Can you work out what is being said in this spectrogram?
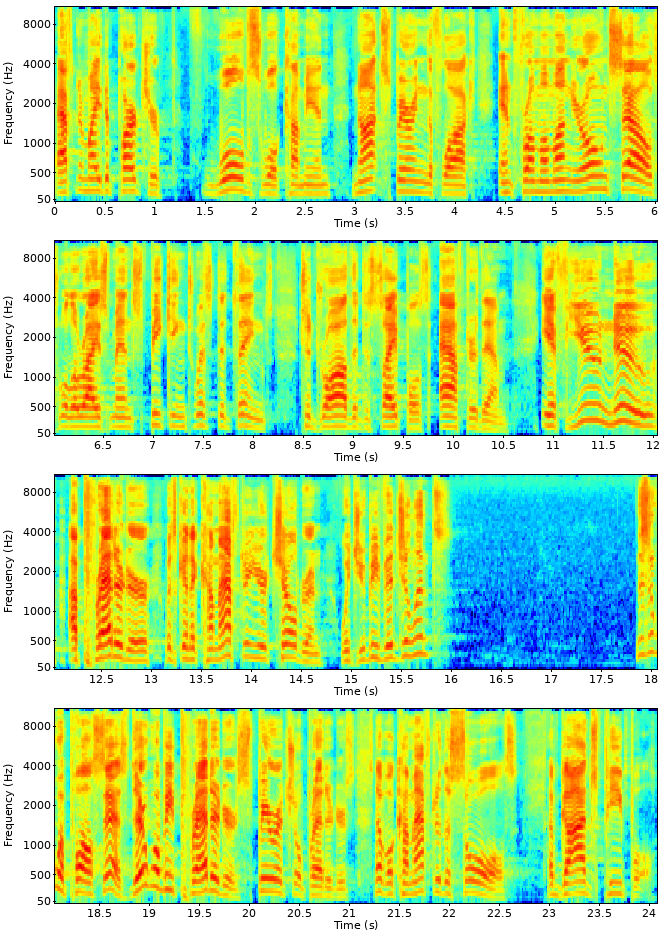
after my departure, wolves will come in, not sparing the flock, and from among your own selves will arise men speaking twisted things to draw the disciples after them. If you knew a predator was going to come after your children, would you be vigilant? This is what Paul says. There will be predators, spiritual predators, that will come after the souls of God's people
